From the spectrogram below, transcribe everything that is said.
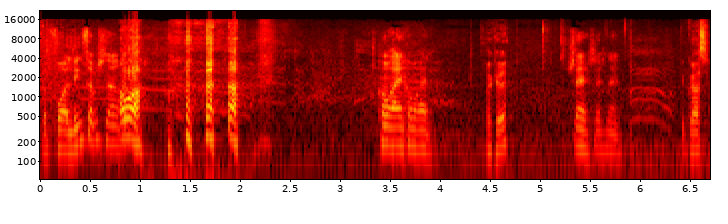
Da vorne links habe ich dann. Aua! Komm rein, komm rein. Okay, Schnell, schnell, schnell. gib Gas.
